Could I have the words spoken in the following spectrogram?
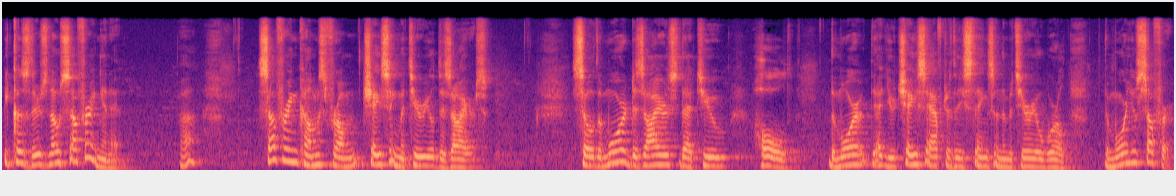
Because there's no suffering in it. Huh? Suffering comes from chasing material desires. So the more desires that you hold, the more that you chase after these things in the material world, the more you suffer.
